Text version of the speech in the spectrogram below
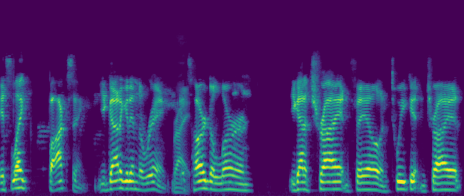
it's like boxing. You got to get in the ring. Right. It's hard to learn. You got to try it and fail and tweak it and try it,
